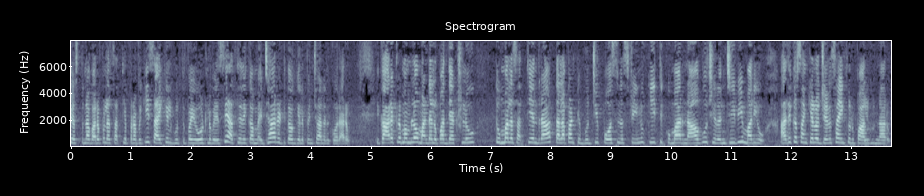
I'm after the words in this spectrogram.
చేస్తున్న వరపుల సత్యప్రభకి సైకిల్ గుర్తుపై ఓట్లు వేసి అత్యధిక మెజారిటీతో గెలిపించాలని కోరారు. ఈ కార్యక్రమంలో మండల ఉపాధ్యక్షులు తుమ్మల సత్యేంద్ర తలపంటి బుజ్జి పోసిన శ్రీను కీర్తి కుమార్ నాగు చిరంజీవి మరియు అధిక సంఖ్యలో జన పాల్గొన్నారు.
